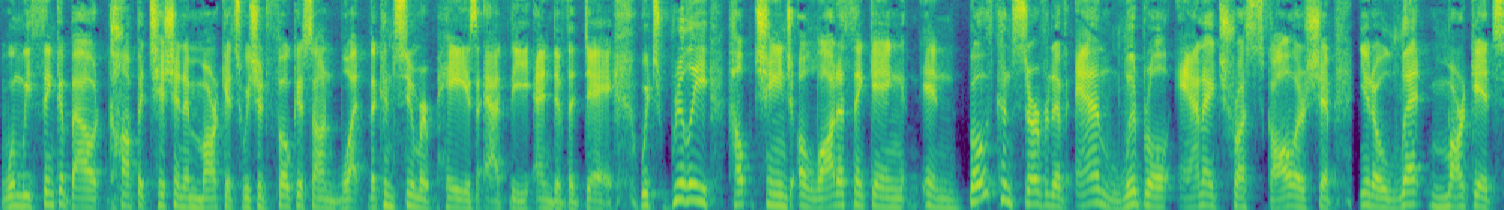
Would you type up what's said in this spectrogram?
when we think about competition in markets, we should focus on what the consumer pays at the end of the day, which really helped change a lot of thinking in both conservative and liberal antitrust scholarship. You know, let markets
